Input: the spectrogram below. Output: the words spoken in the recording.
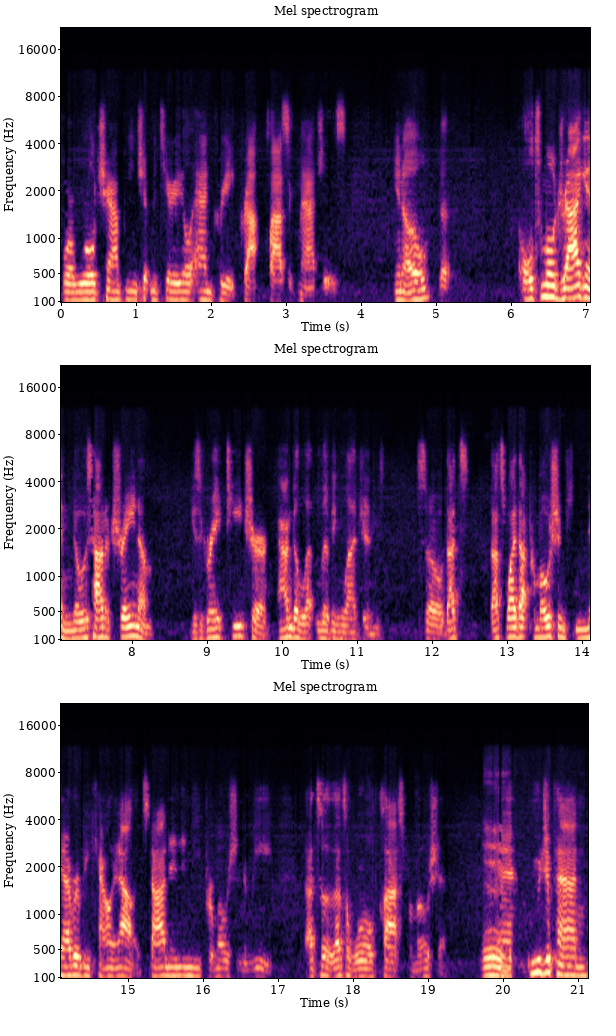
for world championship material and create classic matches. You know, the Ultimo Dragon knows how to train them. He's a great teacher and a living legend. So that's that's why that promotion can never be counted out. It's not an indie promotion to me. That's a that's a world class promotion. Mm. And New Japan,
